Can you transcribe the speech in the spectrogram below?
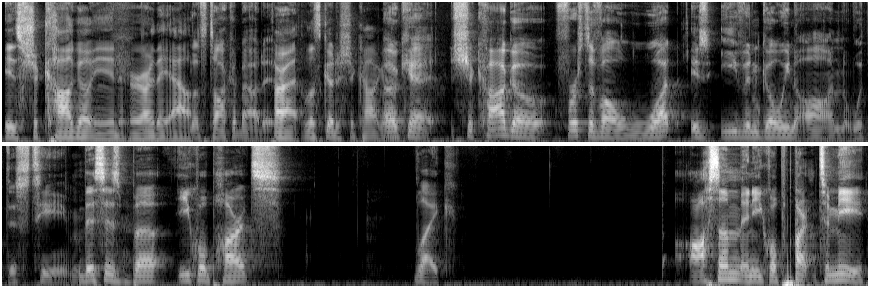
Is Chicago in or are they out? Let's talk about it. All right, let's go to Chicago. Okay, Chicago. First of all, what is even going on with this team? This is bo- equal parts like awesome and equal part to me,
